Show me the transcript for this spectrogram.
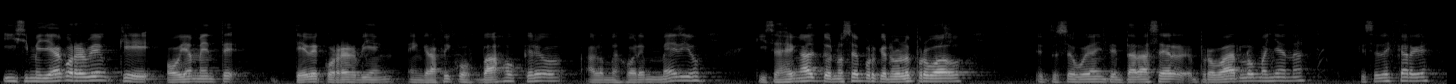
Y si me llega a correr bien, que obviamente debe correr bien en gráficos bajos, creo, a lo mejor en medio, quizás en alto, no sé porque no lo he probado. Entonces voy a intentar hacer probarlo mañana, que se descargue.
